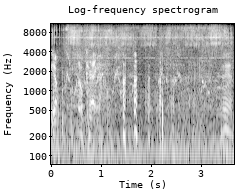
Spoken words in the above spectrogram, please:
Yep, okay. Man.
